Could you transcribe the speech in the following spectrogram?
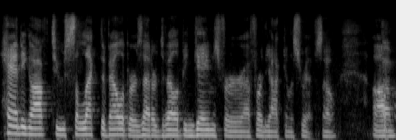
handing off to select developers that are developing games for uh, for the Oculus Rift. So. Um, Um,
